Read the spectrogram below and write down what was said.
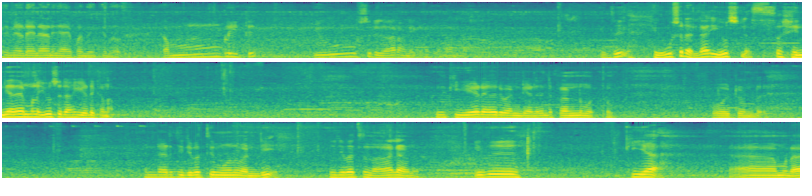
ഇതിനിടയിലാണ് ഞാൻ ഇപ്പം നിൽക്കുന്നത്. കംപ്ലീറ്റ് യൂസ്ഡ് കാറാണ് ഈ കിടക്കുന്നത്? ഇത് യൂസ്ഡ് അല്ല യൂസ്ലെസ് ഇനി അത് നമ്മൾ യൂസ്ഡ് ആക്കി എടുക്കണം. ഇത് കിയയുടെ ഒരു വണ്ടിയാണ്. ഇതിന്റെ ഫ്രണ്ട് മൊത്തം. പോയിട്ടുണ്ട്. രണ്ടായിരത്തി ഇരുപത്തി മൂന്ന് വണ്ടി ഇരുപത്തി നാലാണ് ഇത് കിയ നമ്മുടെ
